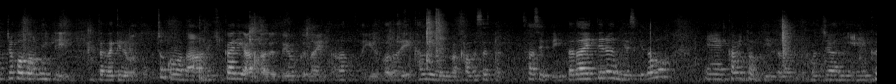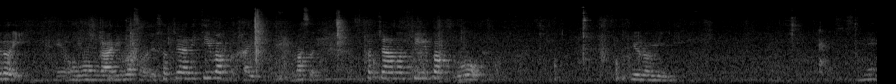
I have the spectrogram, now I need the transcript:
後ほど見ていただければと。ちょっとまだ光当たると良くないかなということで紙を今かぶせさせていただいてるんですけども、えー紙取っていただくとこちらに黒いお盆がありますのでそちらにティーバッグ入っています。こちらのティーバッグを湯飲みにですね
